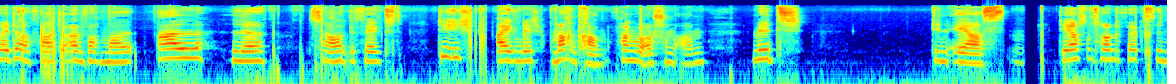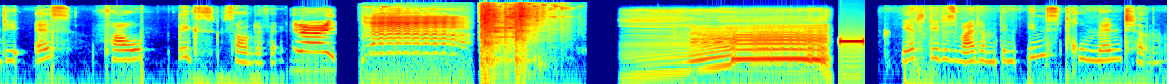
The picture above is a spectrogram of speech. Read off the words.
Heute erfahrt ihr einfach mal alle Soundeffekte, die ich eigentlich machen kann. Fangen wir auch schon an mit den ersten. Die ersten Soundeffekte sind die SVX Soundeffekte. Yay! Jetzt geht es weiter mit den Instrumenten.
